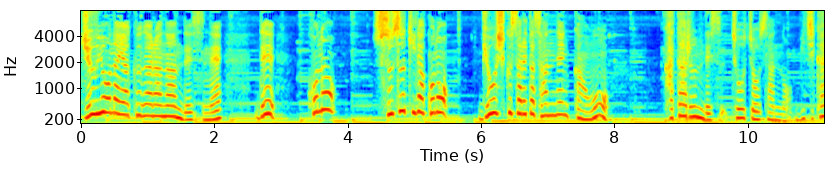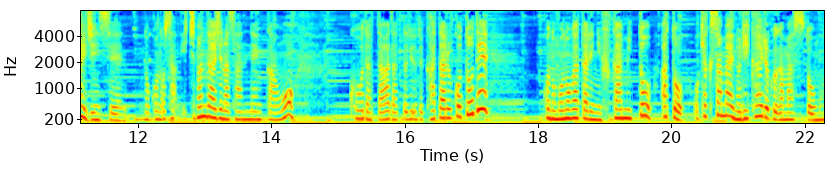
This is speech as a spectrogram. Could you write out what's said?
重要な役柄なんですね。でこの鈴木がこの凝縮された3年間を語るんです。町長さんの短い人生のこの一番大事な3年間をこうだったああだったというで語ることでこの物語に深みとあとお客様への理解力が増すと思っ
